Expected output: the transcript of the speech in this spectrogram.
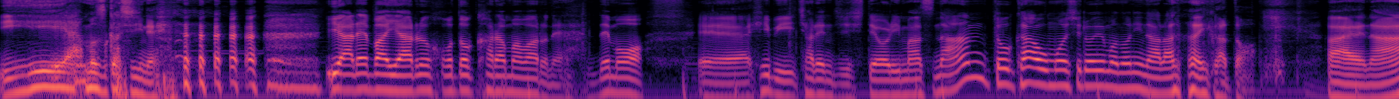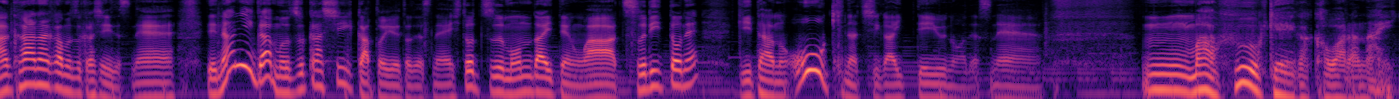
いや、難しいね。やればやるほど空回るね。でも、えー、日々チャレンジしております。なんとか面白いものにならないかと。はい、なかなか難しいですね。で、何が難しいかというとですね、一つ問題点は、釣りとね、ギターの大きな違いっていうのはですね、うん、まあ、風景が変わらない。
